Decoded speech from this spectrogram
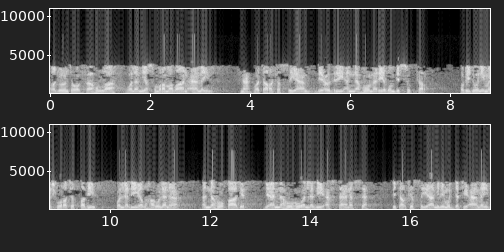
رجل توفاه الله ولم يصم رمضان عامين. نعم. وترك الصيام بعذر أنه مريض بالسكر وبدون مشورة الطبيب. والذي يظهر لنا أنه قادر لأنه هو الذي أفتى نفسه بترك الصيام لمدة عامين.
